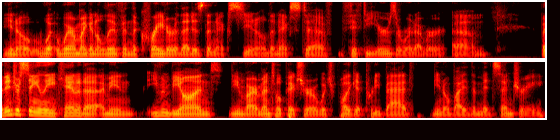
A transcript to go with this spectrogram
you know, wh- where am I going to live in the crater that is the next, you know, the next uh, 50 years or whatever. Um, but interestingly, in Canada, I mean, even beyond the environmental picture, which probably get pretty bad, you know, by the mid-century,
